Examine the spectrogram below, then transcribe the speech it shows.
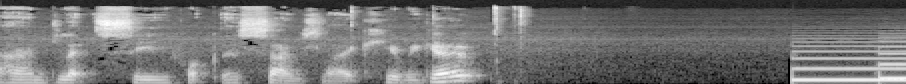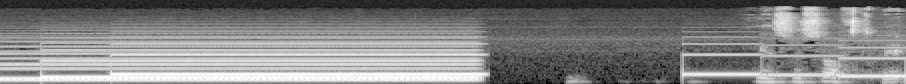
and let's see what this sounds like. Here we go. Here's the soft bit.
